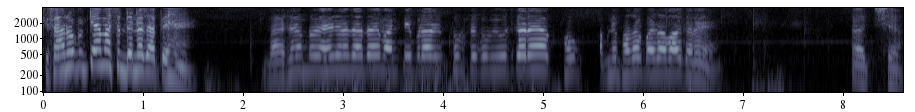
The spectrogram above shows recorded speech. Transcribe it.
किसानों को क्या मैसेज देना चाहते हैं? मैसेज हम तो यही देना चाहते हैं मल्टी प्लाट खूब से खूब यूज़ करें खूब अपनी फ़सल पैदावार करें। अच्छा।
